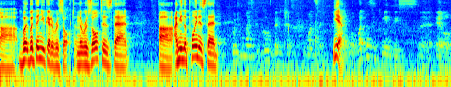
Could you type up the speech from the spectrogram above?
uh, but, but then you get a result. And the result is that, uh, I mean, the point is that. Would you mind to go back just one second? Yeah. What does it mean, this uh, arrow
